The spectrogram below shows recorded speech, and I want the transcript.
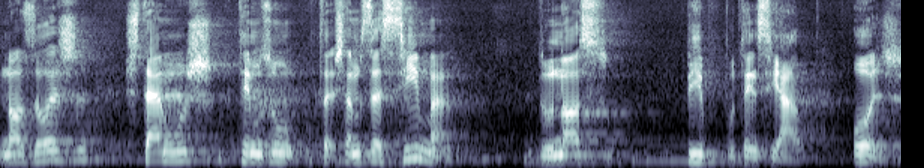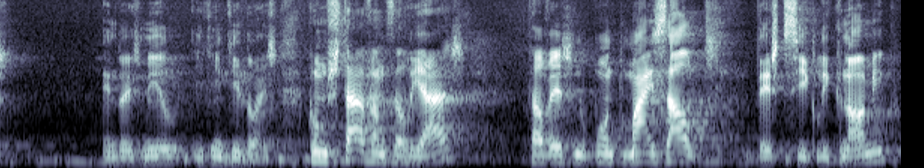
nós hoje estamos, temos um, estamos acima do nosso PIB potencial. Hoje, em 2022. Como estávamos, aliás, talvez no ponto mais alto deste ciclo económico,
